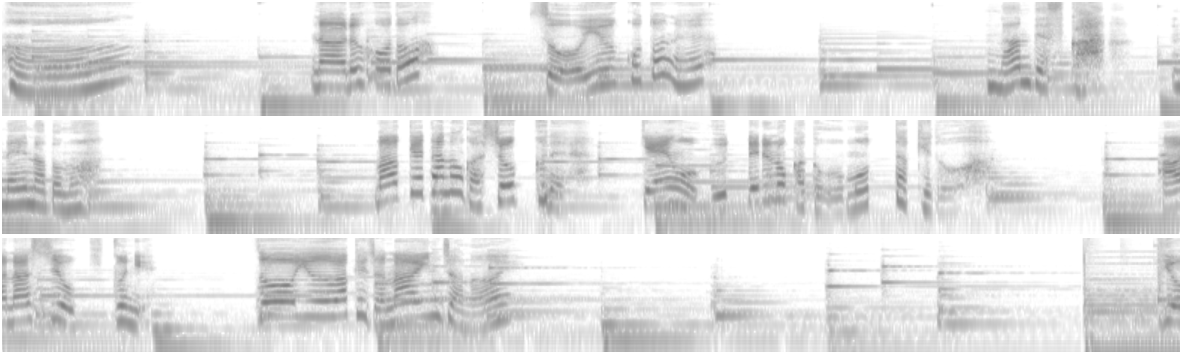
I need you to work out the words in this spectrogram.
ふーん。なるほど。そういうことね。何ですか？レイナ殿負けたのがショックで剣を振ってるのかと思ったけど話を聞くにそういうわけじゃないんじゃない？要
